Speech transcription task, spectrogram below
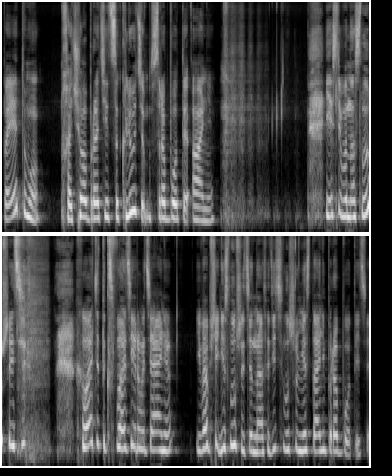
Поэтому Хочу обратиться к людям с работы Ани. Если вы нас слушаете, хватит эксплуатировать Аню. И вообще не слушайте нас, идите лучше вместо Ани поработайте,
